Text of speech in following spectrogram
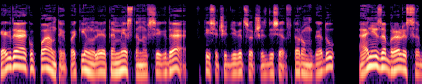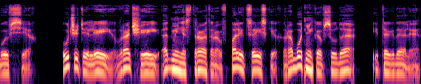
Когда оккупанты покинули это место навсегда в 1962 году, они забрали с собой всех: учителей, врачей, администраторов, полицейских, работников суда и так далее.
